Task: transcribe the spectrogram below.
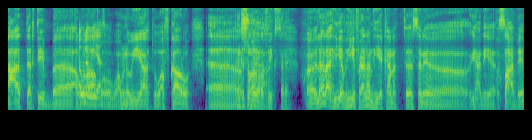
أعاد ترتيب أوراقه وأولوياته وأفكاره آه أنت شو غيرت فيك السنة؟ آه، لا لا هي هي فعلا هي كانت سنة يعني صعبة.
